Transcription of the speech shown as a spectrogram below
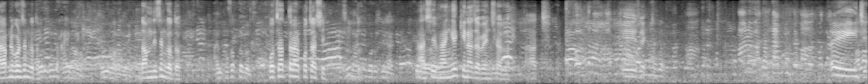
আর আপনি বলছেন কত। দাম দিচ্ছেন কত? পঁচাত্তর আর পঁচাশি। আশি ভাঙে কিনা। যাবে ইনশাল্লাহ আচ্ছা। এই যে এই যে।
